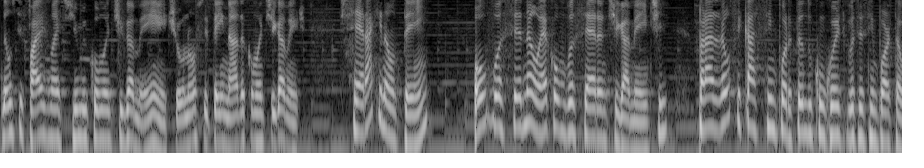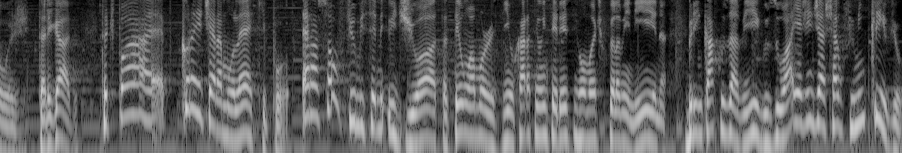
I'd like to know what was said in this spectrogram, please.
não se faz mais filme como antigamente, ou não se tem nada como antigamente. Será que não tem? Ou você não é como você era antigamente, pra não ficar se importando com coisas que você se importa hoje, tá ligado? Então, tipo, ah, é- quando a gente era moleque, pô, era só o filme ser meio idiota, ter um amorzinho, o cara ter um interesse romântico pela menina, brincar com os amigos, zoar, e a gente achava o filme incrível.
